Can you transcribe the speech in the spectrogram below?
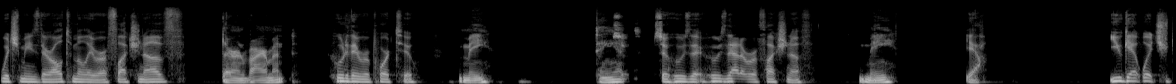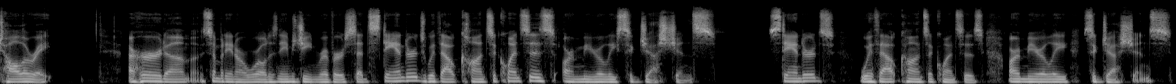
which means they're ultimately a reflection of their environment. Who do they report to? Me. Dang it. So, so who's that? Who's that a reflection of? Me. Yeah. You get what you tolerate. I heard um, somebody in our world, his name's Gene Rivers, said standards without consequences are merely suggestions. Standards without consequences are merely suggestions.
